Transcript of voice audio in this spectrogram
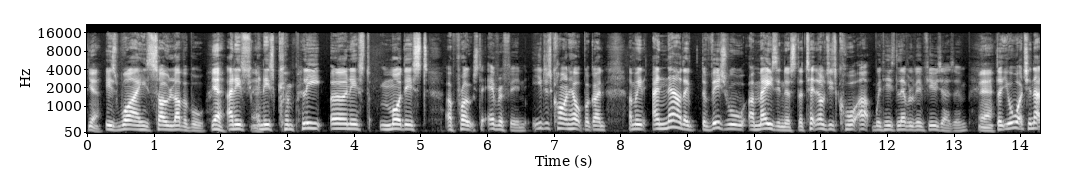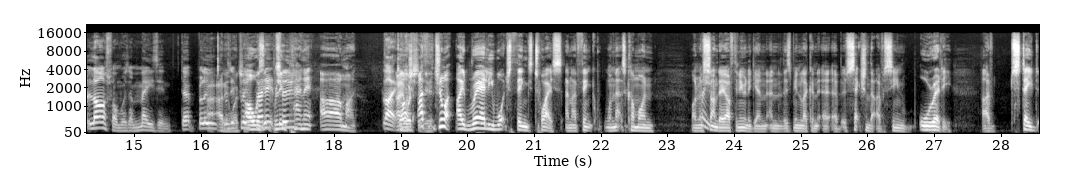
Yeah. is why he's so lovable. Yeah, and his yeah. and his complete, earnest, modest approach to everything. You just can't help but going. I mean, and now the the visual amazingness, the technology's caught up with his level of enthusiasm. Yeah. that you're watching. That last one was amazing. That blue. I- I was it Blue it. Oh, was it Blue 2? Planet? Oh my Like, I gosh! watched I, it, do you know what? I rarely watch things twice, and I think when that's come on on a Wait. Sunday afternoon again, and there's been like an, a, a section that I've seen already, I've stayed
